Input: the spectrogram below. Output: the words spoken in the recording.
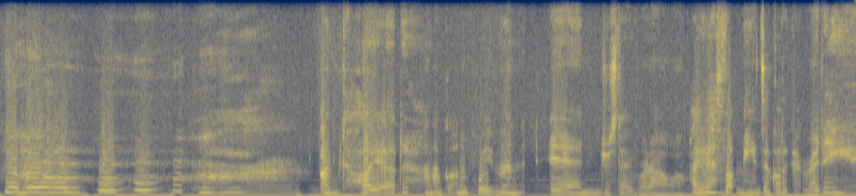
I'm tired and I've got an appointment in just over an hour. I guess that means I've got to get ready.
